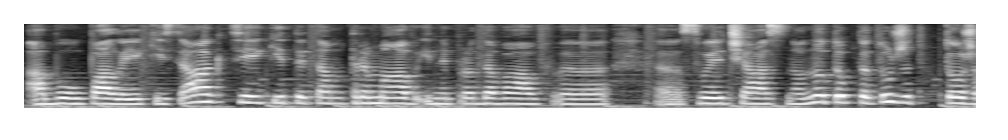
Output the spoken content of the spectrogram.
або упали якісь акції, які ти там тримав і не продавав е, е, своєчасно. Ну, тобто дуже теж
